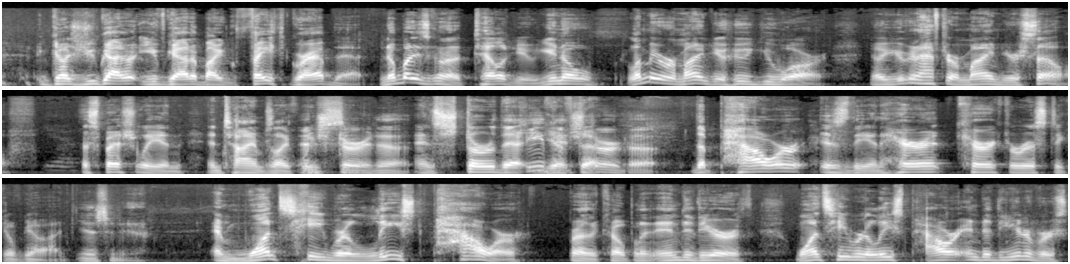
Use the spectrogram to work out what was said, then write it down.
because you've got to, you've got to by faith grab that. Nobody's going to tell you. You know, let me remind you who you are. No, you're going to have to remind yourself, especially in, in times like we stir it up. and stir that Keep it stirred up. The power is the inherent characteristic of God. Yes, it is. And once he released power, Brother Copeland, into the earth, once he released power into the universe,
